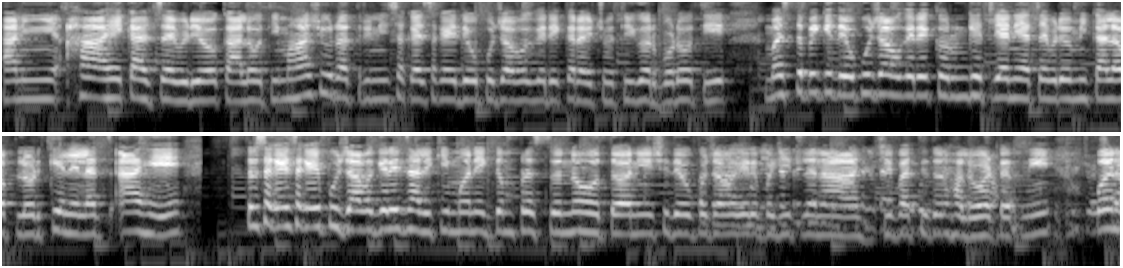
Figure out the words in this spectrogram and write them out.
आणि हा आहे कालचा व्हिडिओ. काल होती महाशिवरात्रीनी सकाळी सकाळी देवपूजा वगैरे करायची होती गडबड होती. मस्तपैकी देवपूजा वगैरे करून घेतली आणि याचा व्हिडिओ मी काल अपलोड केलेलाच आहे. तर सकाळी सकाळी पूजा वगैरे झाली की मन एकदम प्रसन्न होतं आणि अशी देवपूजा वगैरे बघितलं ना अजिबात तिथून हलू वाटत नाही. पण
